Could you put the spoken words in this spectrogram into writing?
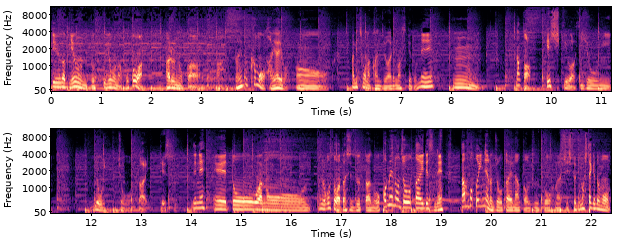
風がビューンと吹くようなことはあるのか、あ、だいぶ雲は速いわ。あありそうな感じはありますけどね。うん。なんか景色は非常に良い状態ですでね、えっ、と、あのーそれこそ私ずっとあの、お米の状態ですね。田んぼと稲の状態なんかをずっとお話ししておりましたけども、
